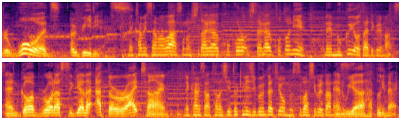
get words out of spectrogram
rewards obedience. ね、神様はその従う心、従うことに、ね、報いを与えてくれます。 And God brought us together at the right time, ね、神様は正しい時に自分たちを結ばしてくれたんです。 and ね、 we are happily married.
